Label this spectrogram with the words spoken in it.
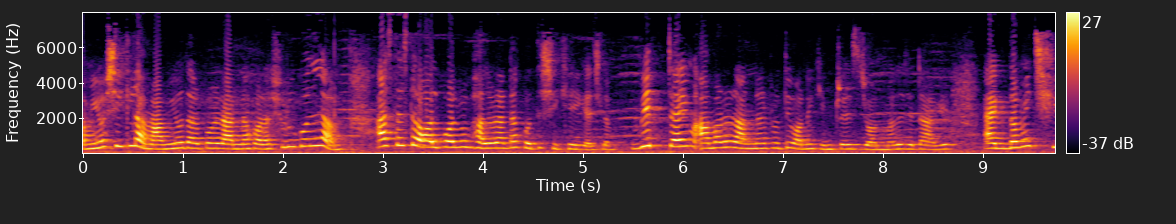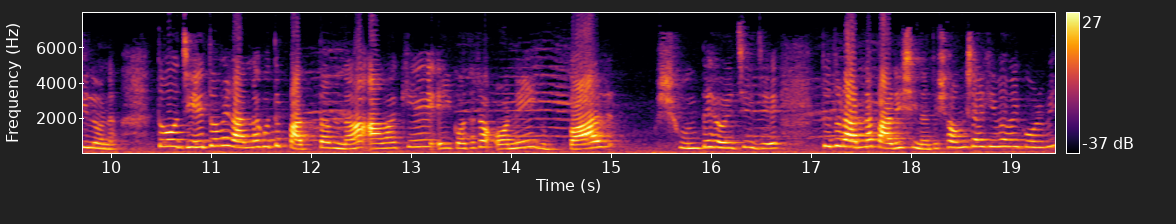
আমিও শিখলাম, আমিও তারপরে রান্না করা শুরু করলাম। আস্তে আস্তে অল্প অল্প ভালো রান্না করতে শিখেই গেছিলাম। উইথ টাইম আমারও রান্নার প্রতি অনেক ইন্টারেস্ট জন্মালো, যেটা আগে একদমই ছিল না। তো যেহেতু আমি রান্না করতে পারতাম না, আমাকে এই কথাটা অনেকবার শুনতে হয়েছে যে, তুই তো রান্না পারিসই না, তুই সংসার কীভাবে করবি?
